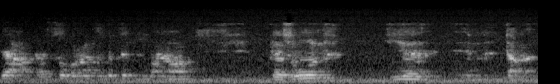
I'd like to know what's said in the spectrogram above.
Ja, das ist so ein bisschen zu meiner Person hier in Damme.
